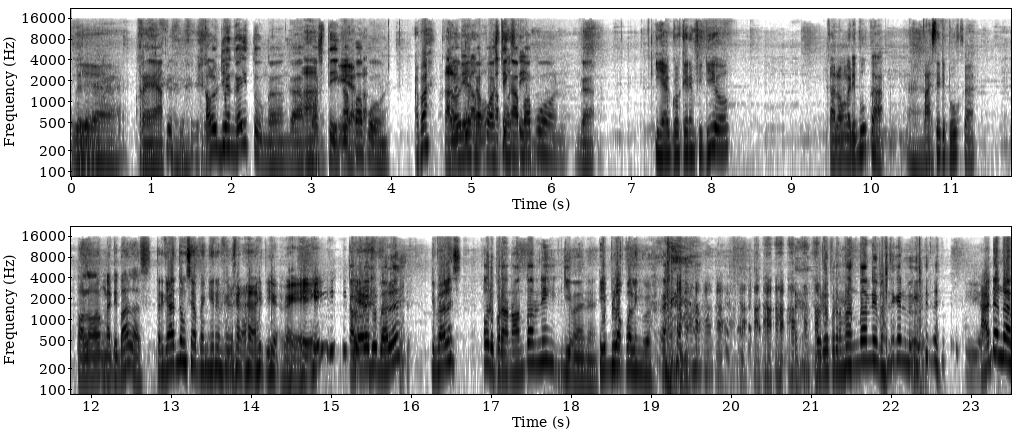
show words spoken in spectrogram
Iya. reak kalau dia nggak itu nggak nggak Ah, posting iya, apa pun Apa? kalau dia nggak nggak posting, apa pun nggak Iya, gua kirim video, kalau nggak dibuka, pasti dibuka. kalau nggak dibalas, Tergantung siapa yang ngirim. Iya, oke. kalau nggak dibalas Dibalas, oh udah pernah nonton nih gimana di blok paling gua. udah pernah nonton nih pasti kan begitu ada nggak?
